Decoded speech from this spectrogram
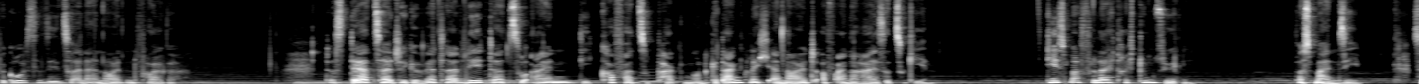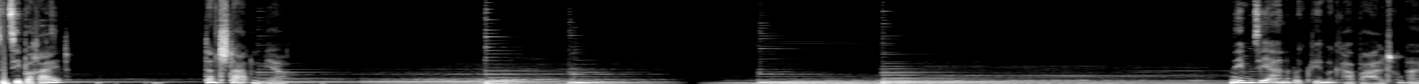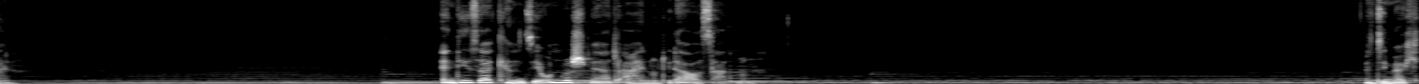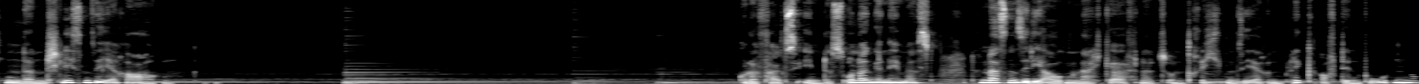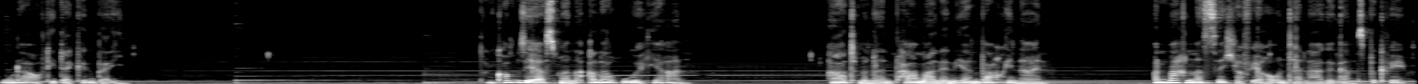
ich begrüße Sie zu einer erneuten Folge. Das derzeitige Wetter lädt dazu ein, die Koffer zu packen und gedanklich erneut auf eine Reise zu gehen. Diesmal vielleicht Richtung Süden. Was meinen Sie? Sind Sie bereit? Dann starten wir. Nehmen Sie eine bequeme Körperhaltung ein. In dieser können Sie unbeschwert ein- und wieder ausatmen. Wenn Sie möchten, dann schließen Sie Ihre Augen. Oder falls Ihnen das unangenehm ist, dann lassen Sie die Augen leicht geöffnet und richten Sie Ihren Blick auf den Boden oder auf die Decke über Ihnen. Dann kommen Sie erstmal in aller Ruhe hier an. Atmen ein paar Mal in Ihren Bauch hinein und machen es sich auf Ihrer Unterlage ganz bequem.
